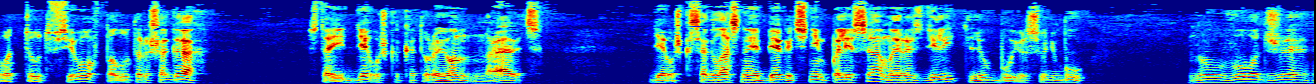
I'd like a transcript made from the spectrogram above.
Вот тут, всего в полутора шагах, стоит девушка, которой он нравится. Девушка, согласная бегать с ним по лесам и разделить любую судьбу. «Ну вот же»,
